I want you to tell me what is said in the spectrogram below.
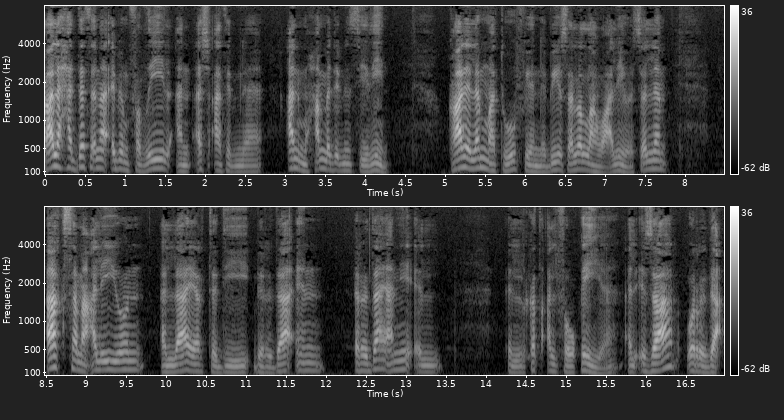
قال حدثنا ابن فضيل عن أشعث بن عن محمد بن سيرين. قال لما توفي النبي صلى الله عليه وسلم أقسم علي أن لا يرتدي برداء الرداء يعني القطعة الفوقية الإزار والرداء.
